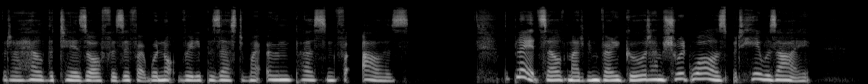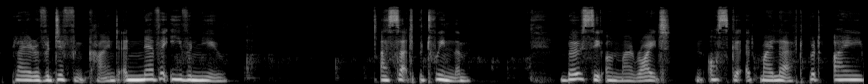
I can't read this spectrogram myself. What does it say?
But I held the tears off as if I were not really possessed of my own person for hours. The play itself might have been very good, I'm sure it was, but here was I, a player of a different kind, and never even knew. I sat between them, Bosie on my right and Oscar at my left, but I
